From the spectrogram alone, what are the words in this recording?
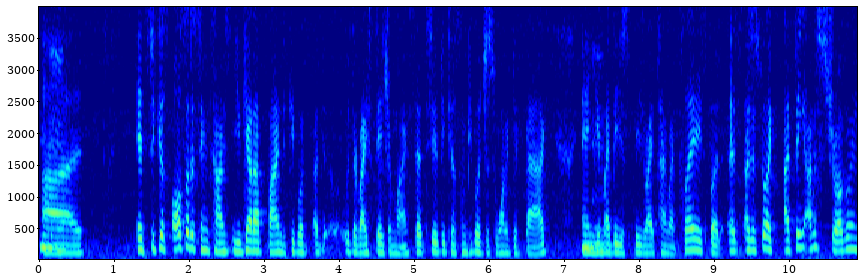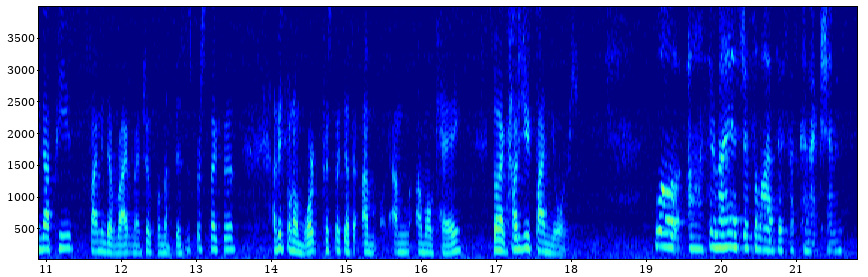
Mhm. Uh, it's because also at the same time you gotta find the people with the right stage of mindset too, because some people just want to give back, and you Mhm. might be just be the right time, right place. But I, I just feel like I think I'm struggling that piece, finding the right mentor from a business perspective. I think from a work perspective, I'm I'm I'm okay. So like, how did you find yours? Well, uh, through mine is just a lot of business connections,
